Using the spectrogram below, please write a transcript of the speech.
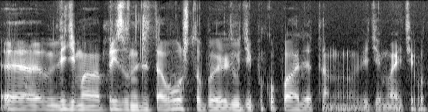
видимо, призванный для того, чтобы люди покупали там, видимо, эти вот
